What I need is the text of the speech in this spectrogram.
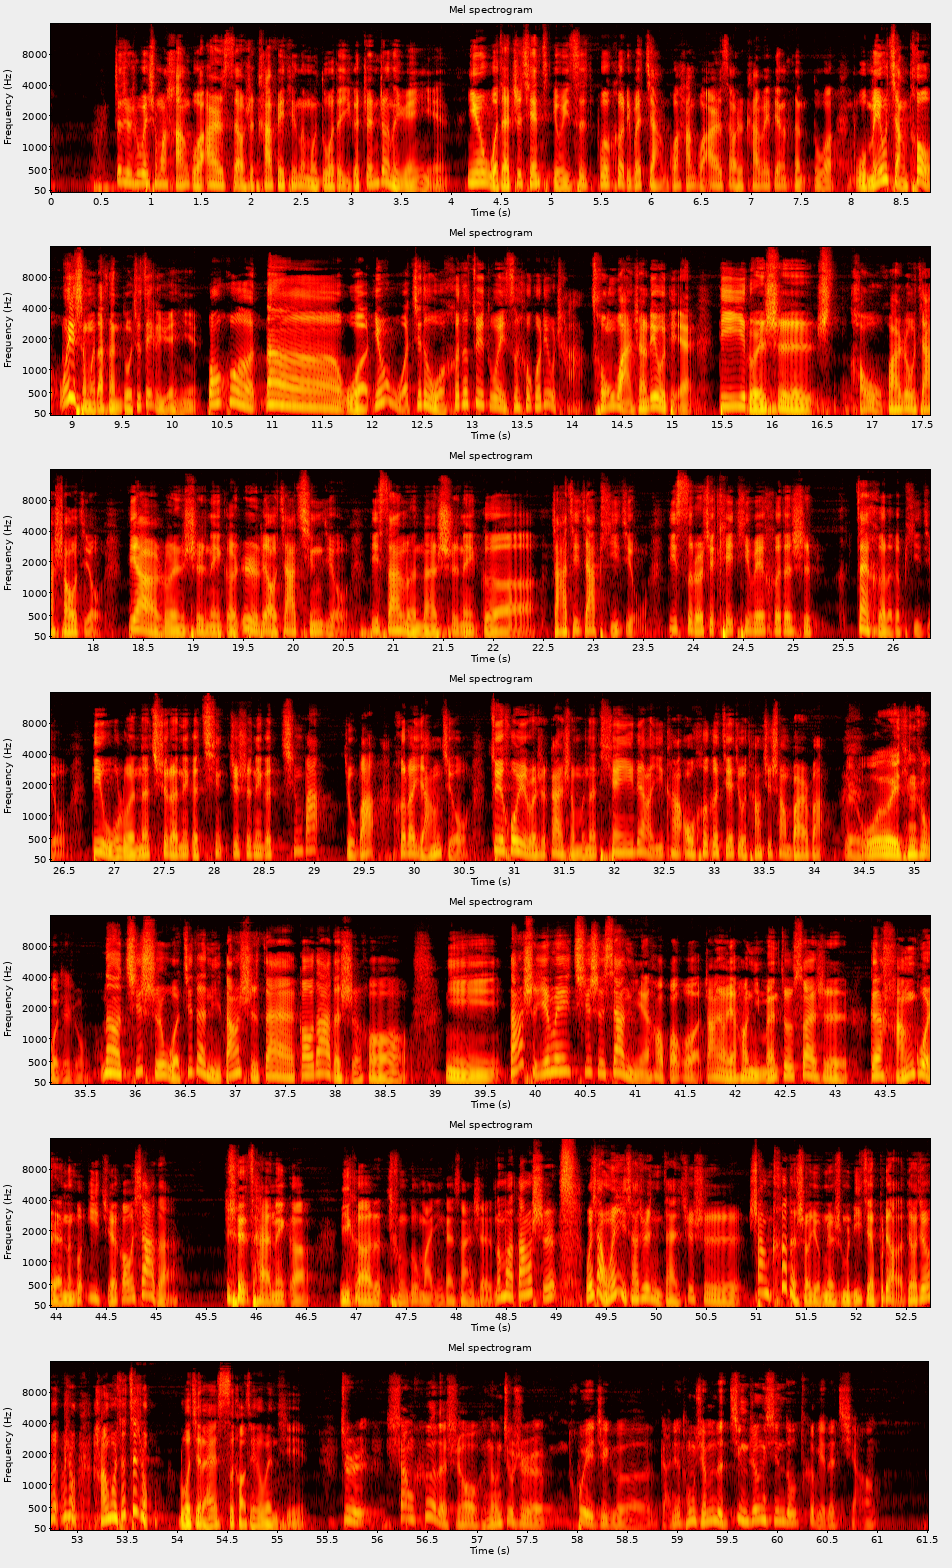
这就是为什么韩国二十四小时咖啡厅那么多的一个真正的原因。因为我在之前有一次播客里边讲过，韩国二十四小时咖啡店很多，我没有讲透为什么的很多，就这个原因。包括那我，因为我记得我喝的最多一次喝过六茶，从晚上六点，第一轮是烤五花肉加烧酒，第二轮是那个日料加清酒，第三轮呢是那个炸鸡加啤酒，第四轮去 KTV 喝的是。再喝了个啤酒，第五轮呢去了那个清，就是那个清吧酒吧，喝了洋酒。最后一轮是干什么呢？天一亮一看，哦，喝个解酒汤去上班吧。对，我也听说过这种。那其实我记得你当时在高大的时候，你当时因为其实像你也好，包括张瑶也好，你们就算是跟韩国人能够一决高下的，就是在那个一个程度嘛，应该算是。那么当时我想问一下，就是你在就是上课的时候有没有什么理解不了的地方？就为什么韩国人他这种逻辑来思考这个问题？就是上课的时候，可能就是会这个感觉同学们的竞争心都特别的强，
